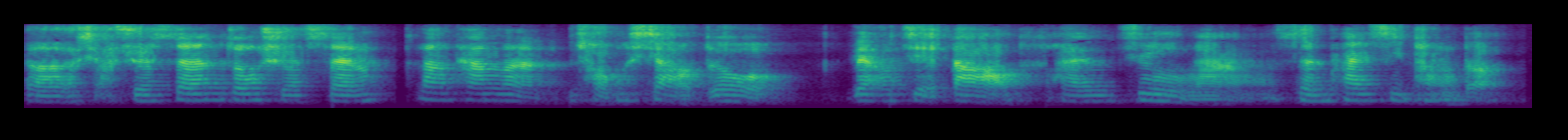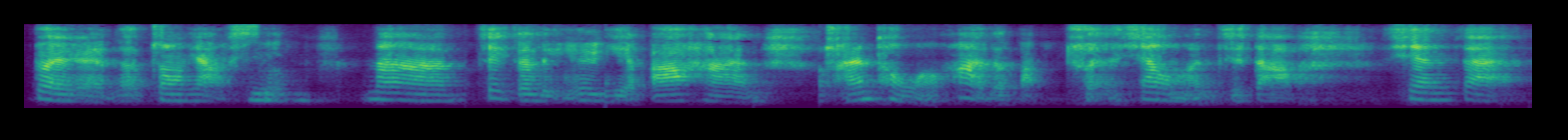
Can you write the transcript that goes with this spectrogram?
呃，小学生、中学生，让他们从小就了解到环境啊、生态系统的对人的重要性。那这个领域也包含传统文化的保存。像我们知道，现在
